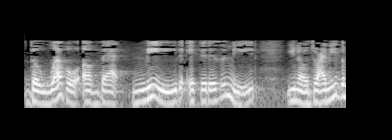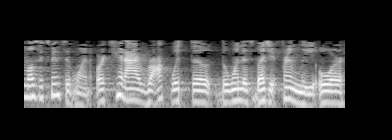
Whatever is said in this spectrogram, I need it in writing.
the level of that need, if it is a need, you know, do I need the most expensive one or can I rock with the, the one that's budget friendly or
